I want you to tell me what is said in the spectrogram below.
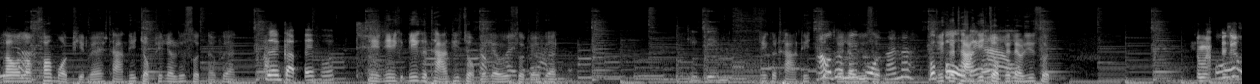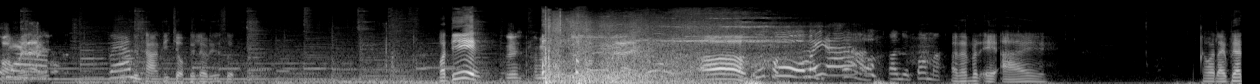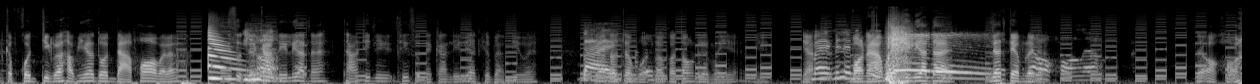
เราเราข้อโหมดผิดไว้ทางที่จบที่เร็วที่สุดนะเพื่อน เดินกลับไปฟุตนี่นี่นี่คือทางที่จบได้เร็วที่สุดเลยเพื่อน จริงนี่คือทางที่จเอาบได้ทำไมเร็วที่บวสุกดนั้นน่ะๆปุ๊บนี่คือปู่ทางไม่ที่จบได้เอาเร็วที่สุด ทำไมไม่ซื้อของไม่ได้แบนี่มคือทางที่จบได้เร็วที่สุดหวัดดีเฮ้ยทำไมซื้อของไม่ได้อ๋อปุ๊บปู่ไม่เอา ตอนอยู่ป้อมอะ อันนั้นมัน AI ทำอะไรเพื่อนกับคนจริงแล้วทำที่โดนด่าพ่อไปแล้วที่สุดในการรีเลียดนะทางที่ที่สุดในการรีเลียดคือแบบนี้เว้ยเลือดเราจะหมดเราก็ต้องเดินมาเยอะนี่เนี่ยบ่อน้ำไว้รีเลียดได้เลือดเต็มเลยได้เลือดอกของแล้วได้ออกขอ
